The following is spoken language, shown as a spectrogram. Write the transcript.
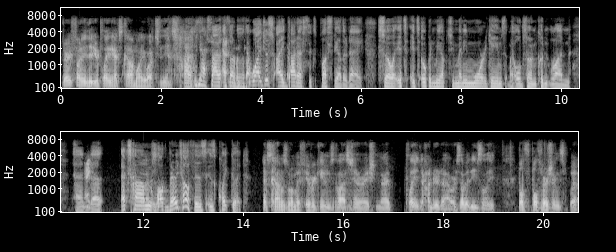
Very funny that you're playing XCOM while you're watching the X-Files. Yes, I, I thought about that. Well, I just I got a six plus the other day, so it's it's opened me up to many more games that my old phone couldn't run, and Nice. uh, XCOM, Nice. while very tough, is is quite good. XCOM is one of my favorite games of the last generation. I played a 100 hours of it easily, both both versions, well,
